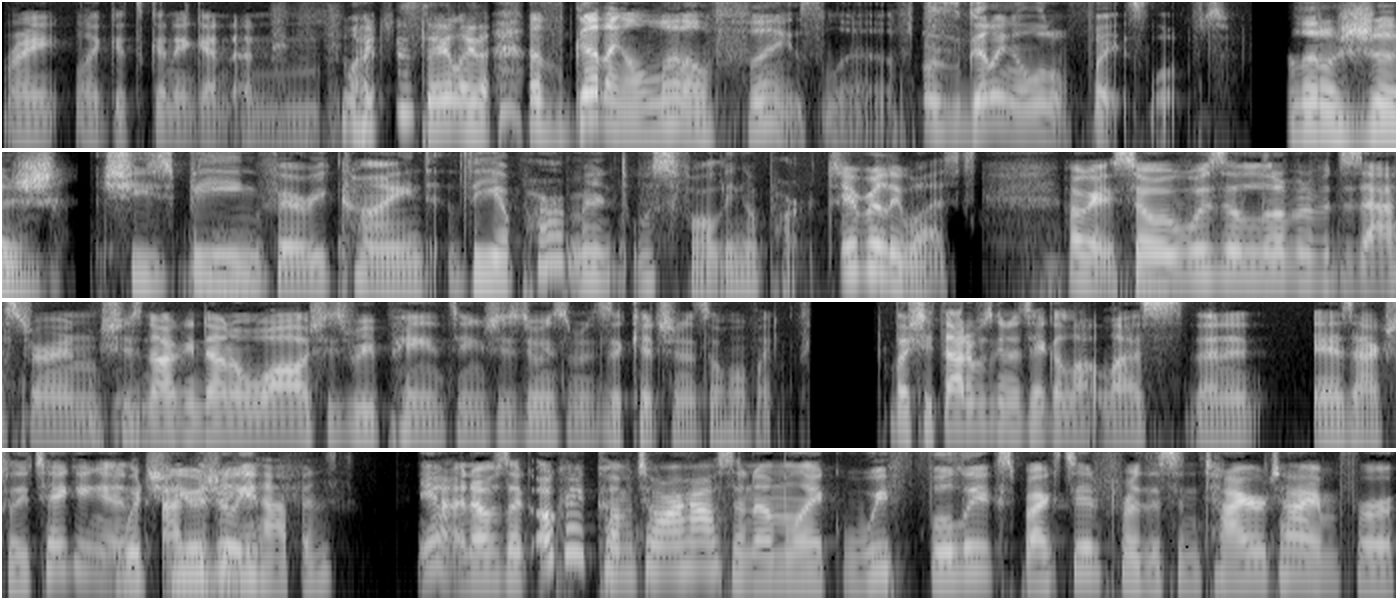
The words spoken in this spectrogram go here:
right? Like it's going to get a Why'd you say it like that? It's getting a little facelift. it's getting a little facelift. A little zhuzh. She's being very kind. The apartment was falling apart. It really was. Okay, so it was a little bit of a disaster and she's knocking down a wall, she's repainting, she's doing something to the kitchen, it's a whole thing. But she thought it was going to take a lot less than it is actually taking and which usually begin- happens. Yeah, and I was like, okay, come to our house. And I'm like, we fully expected for this entire time for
